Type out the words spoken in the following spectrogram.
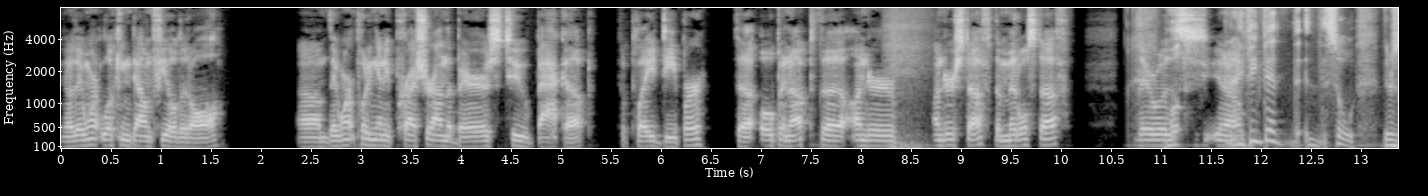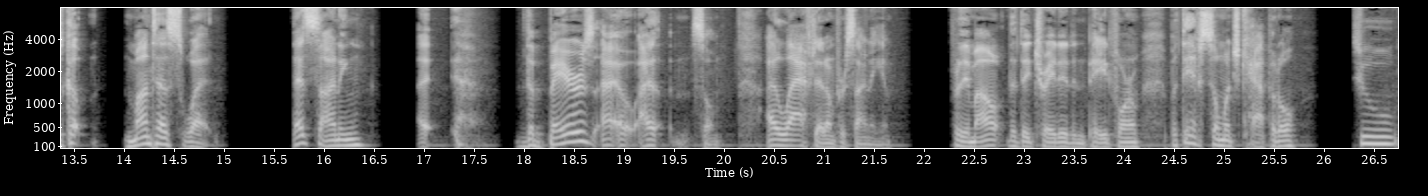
You know, they weren't looking downfield at all. Um, they weren't putting any pressure on the Bears to back up, to play deeper, to open up the under under stuff, the middle stuff. There was, you know, And I think that so. There's a couple Montez Sweat. That signing, I, the Bears. I, oh, I so I laughed at them for signing him for the amount that they traded and paid for him, but they have so much capital. To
